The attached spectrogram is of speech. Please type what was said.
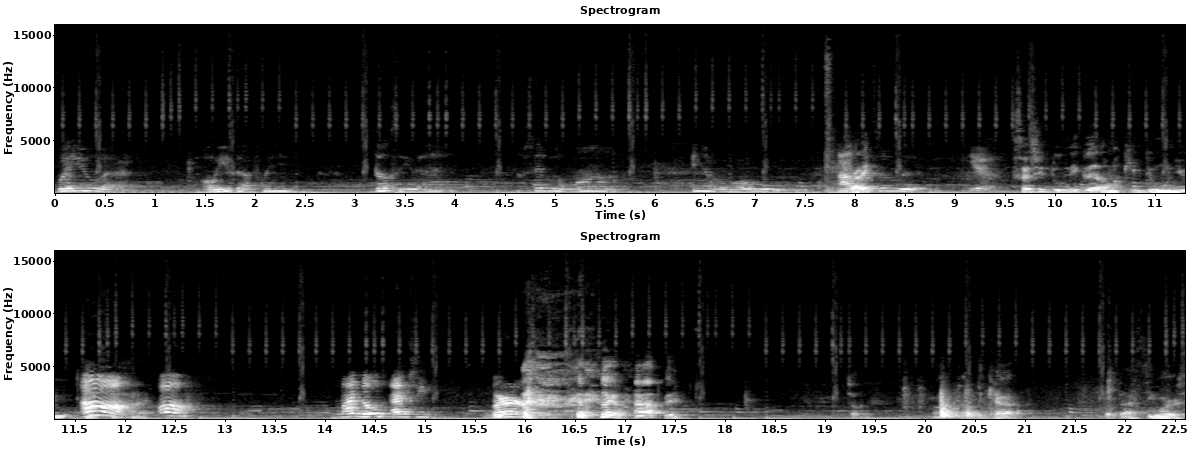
Where you at? Oh, you got plans. Don't say that. I said with mom. In a row. I ready? do this. Yeah. Since you do me good, I'm gonna keep doing you. Oh, oh. My nose actually burned. what happened? Drop, oh, drop the cap. That's yours.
